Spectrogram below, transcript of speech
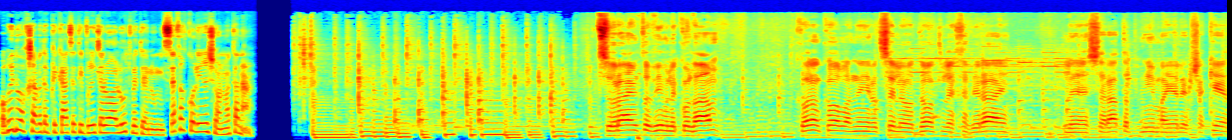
הורידו עכשיו את אפליקציית עברית ללא עלות ותהנו מספר קולי ראשון מתנה. צהריים טובים לכולם. קודם כל אני רוצה להודות לחבריי לשרת הפנים איילת שקד,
